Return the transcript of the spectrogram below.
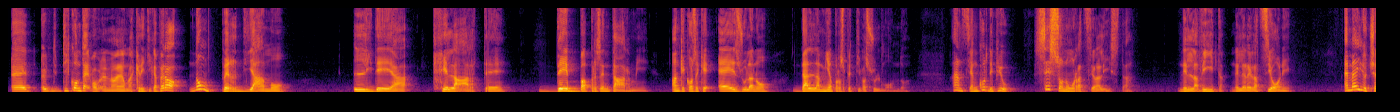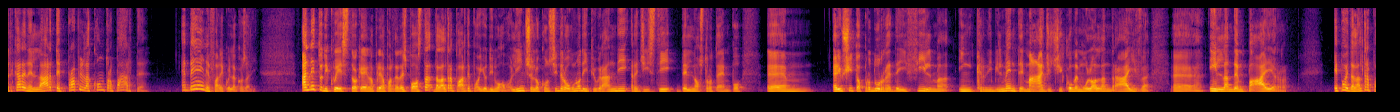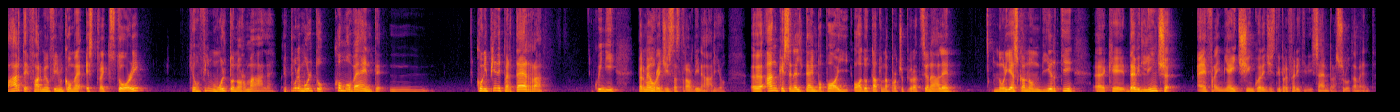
eh, ti contento, non è una critica, però non perdiamo l'idea che l'arte debba presentarmi anche cose che esulano dalla mia prospettiva sul mondo. Anzi, ancora di più, se sono un razionalista nella vita, nelle relazioni, è meglio cercare nell'arte proprio la controparte. È bene fare quella cosa lì. Al netto di questo, che è una prima parte della risposta, dall'altra parte poi io di nuovo, Lynch lo considero uno dei più grandi registi del nostro tempo. Ehm, è riuscito a produrre dei film incredibilmente magici come Mulholland Drive, eh, Inland Empire, e poi dall'altra parte farmi un film come A Straight Story, che è un film molto normale, eppure molto commovente, mm, con i piedi per terra. Quindi per me è un regista straordinario eh, anche se nel tempo poi ho adottato un approccio più razionale, non riesco a non dirti eh, che David Lynch è fra i miei cinque registi preferiti di sempre, assolutamente.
